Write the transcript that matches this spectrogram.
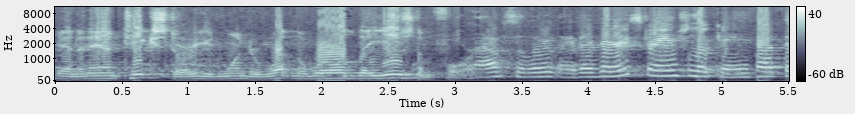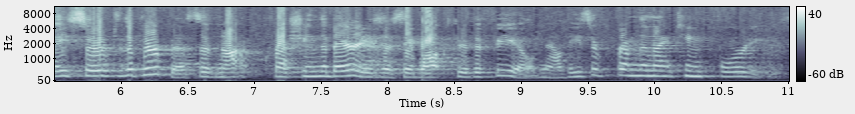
in an antique store, you'd wonder what in the world they used them for. Absolutely. They're very strange looking, but they served the purpose of not crushing the berries as they walk through the field. Now, these are from the 1940s.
